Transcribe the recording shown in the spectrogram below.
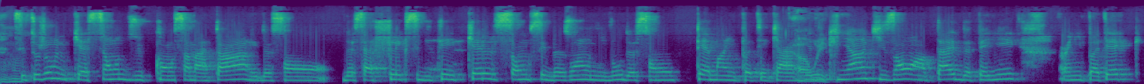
Mhm. C'est toujours une question du consommateur et de son de sa flexibilité. Quels sont ses besoins au niveau de son paiement hypothécaire? Ah Il y a des clients qui ont en tête de payer une hypothèque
